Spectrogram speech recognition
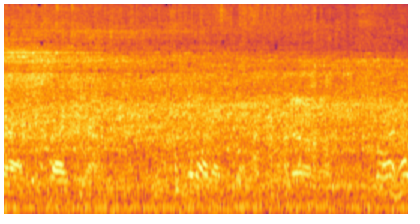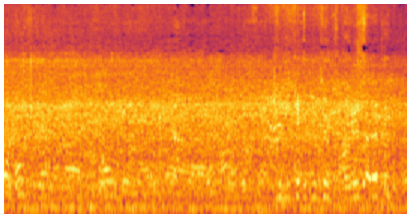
yeah. Inside, yeah. We can get all that stuff. Yeah. Well, I had a bunch of it when I was older. Uh, did you take a picture of I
